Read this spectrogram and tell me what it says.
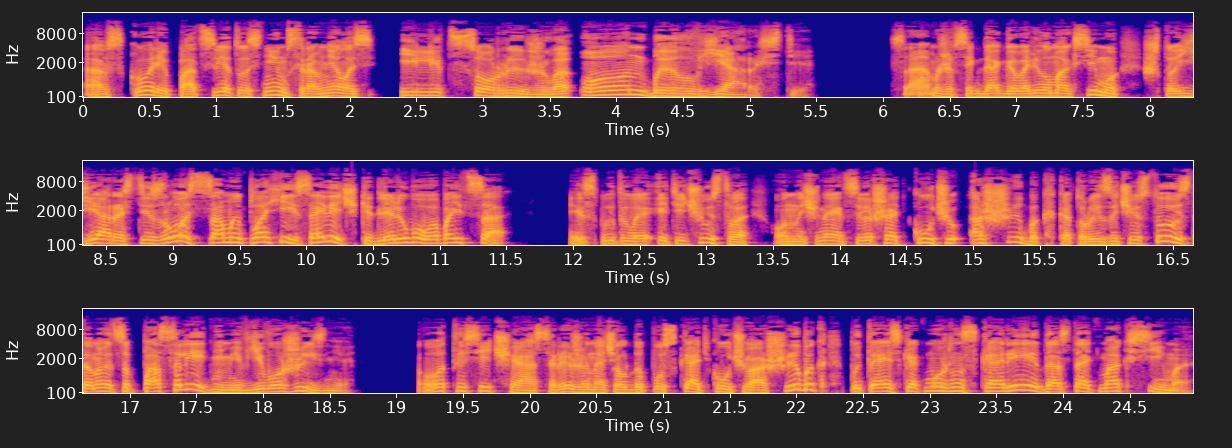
а вскоре по цвету с ним сравнялось и лицо рыжего. Он был в ярости. Сам же всегда говорил Максиму, что ярость и злость – самые плохие советчики для любого бойца. Испытывая эти чувства, он начинает совершать кучу ошибок, которые зачастую становятся последними в его жизни. Вот и сейчас Рыжий начал допускать кучу ошибок, пытаясь как можно скорее достать Максима.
